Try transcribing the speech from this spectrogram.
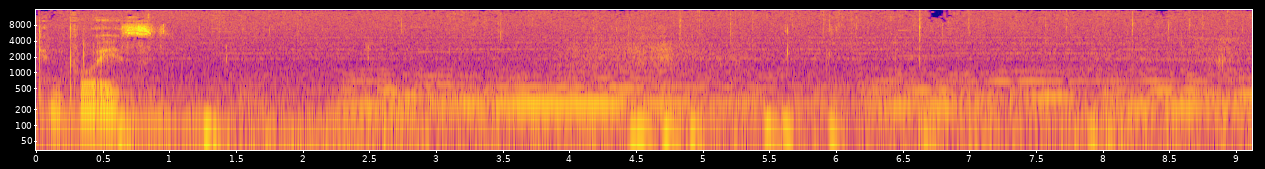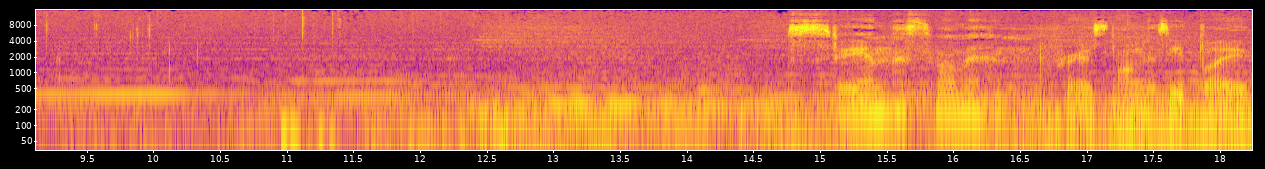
can voice. Stay in this moment for as long as you'd like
